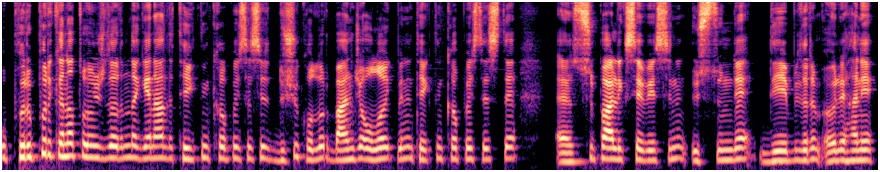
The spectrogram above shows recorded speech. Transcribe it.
Bu pırpır kanat oyuncularında genelde teknik kapasitesi düşük olur. Bence Olayıkbey'in teknik kapasitesi de e, Süper Lig seviyesinin üstünde diyebilirim. Öyle hani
